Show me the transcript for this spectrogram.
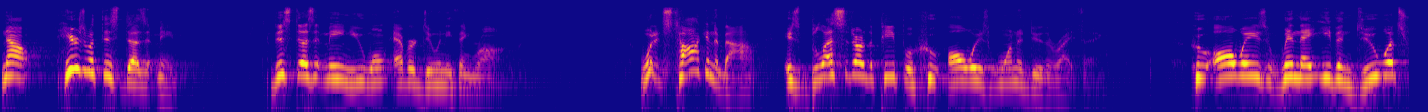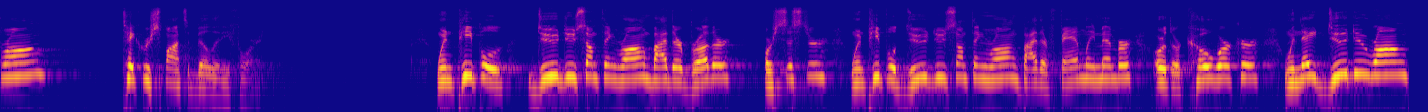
Now, here's what this doesn't mean. This doesn't mean you won't ever do anything wrong. What it's talking about is blessed are the people who always want to do the right thing, who always, when they even do what's wrong, take responsibility for it. When people do do something wrong by their brother or sister, when people do do something wrong by their family member or their coworker, when they do do wrong,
